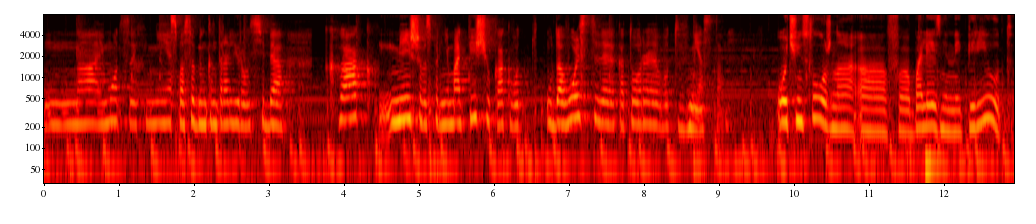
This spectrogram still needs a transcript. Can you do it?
на эмоциях не способен контролировать себя. Как меньше воспринимать пищу как вот удовольствие, которое вот вместо. Очень сложно а, в болезненный период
